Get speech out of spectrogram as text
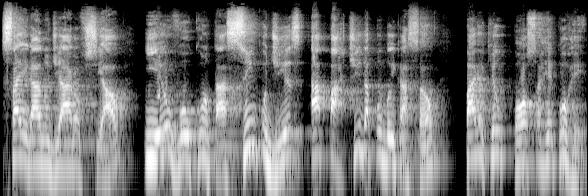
sairá no diário oficial e eu vou contar cinco dias a partir da publicação para que eu possa recorrer.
